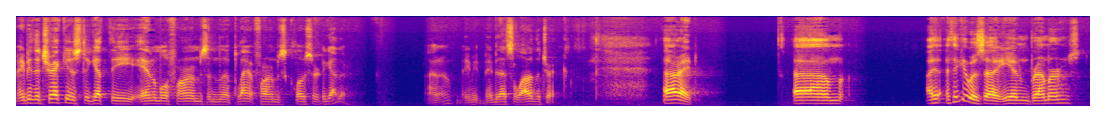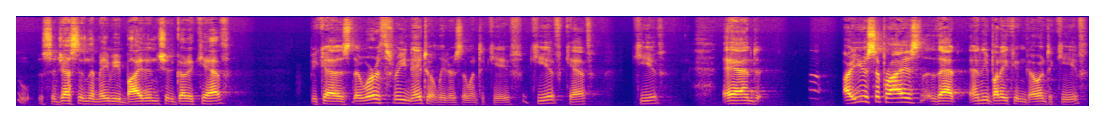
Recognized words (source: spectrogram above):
Maybe the trick is to get the animal farms and the plant farms closer together. I don't know. Maybe maybe that's a lot of the trick. All right. Um, I, I, think it was uh, Ian Bremmer suggesting that maybe Biden should go to Kiev because there were three NATO leaders that went to Kiev. Kiev, Kiev, Kiev. And are you surprised that anybody can go into Kiev?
